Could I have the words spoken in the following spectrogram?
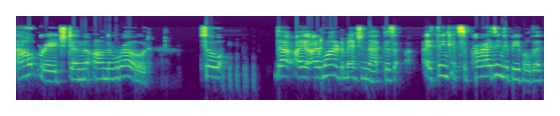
outraged and on the road. So that I, I wanted to mention that because I think it's surprising to people that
